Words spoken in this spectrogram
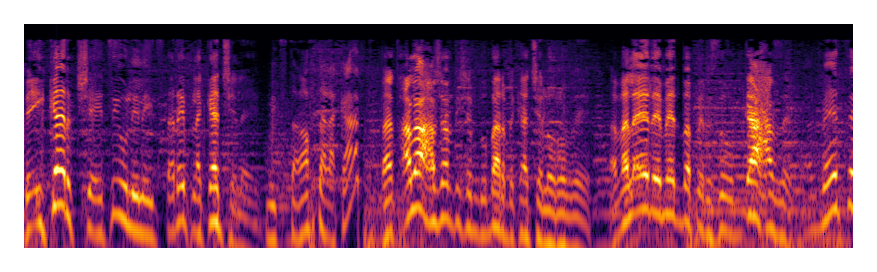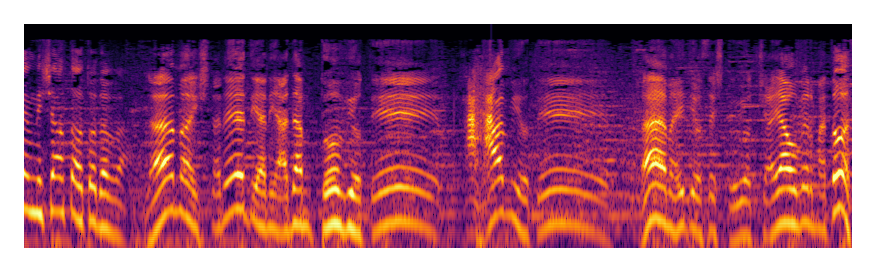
בעיקר כשהציעו לי להצטרף לכת שלהם. והצטרפת לכת? בהתחלה חשבתי שמדובר בכת של רובה, אבל אין אמת בפרסום, ככה זה. אז בעצם נשארת אותו דבר. למה? השתניתי, אני אדם טוב יותר, חכם יותר. פעם הייתי עושה שטויות, כשהיה עובר מטוס,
